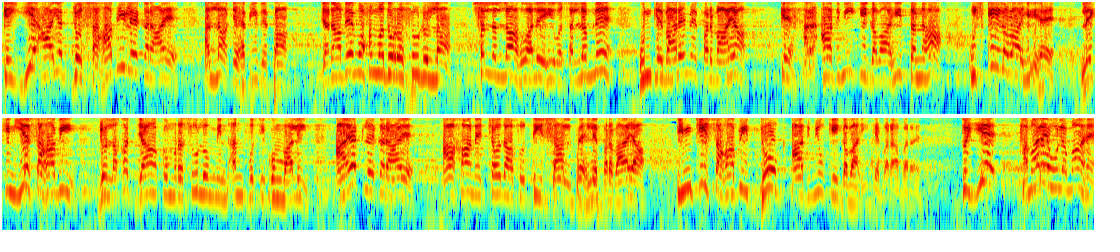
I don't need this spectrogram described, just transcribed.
کہ یہ آیت جو صحابی لے کر آئے، اللہ کے حبیب پاک جناب محمد رسول اللہ صلی اللہ علیہ وسلم نے ان کے بارے میں فرمایا کہ ہر آدمی کی گواہی تنہا اس کی گواہی ہے، لیکن یہ صحابی جو لقت جا کم رسول انفسکم والی آیت لے کر آئے آخا نے چودہ سو تیس سال پہلے فرمایا، ان کی صحابی دو آدمیوں کی گواہی کے برابر ہے۔ تو یہ ہمارے علماء ہیں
